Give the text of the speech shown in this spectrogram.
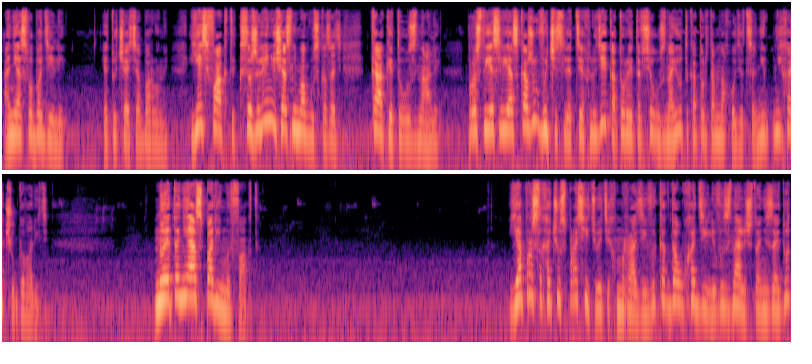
Они освободили эту часть обороны. Есть факты. К сожалению, сейчас не могу сказать, как это узнали. Просто если я скажу, вычислят тех людей, которые это все узнают и которые там находятся. Не, не хочу говорить. Но это неоспоримый факт. Я просто хочу спросить у этих мразей, вы когда уходили, вы знали, что они зайдут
